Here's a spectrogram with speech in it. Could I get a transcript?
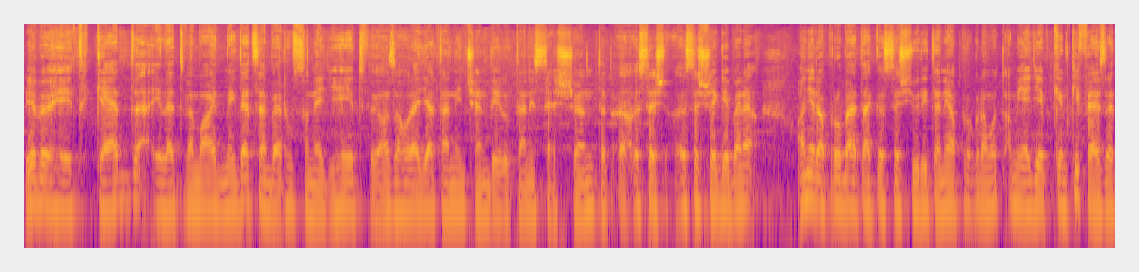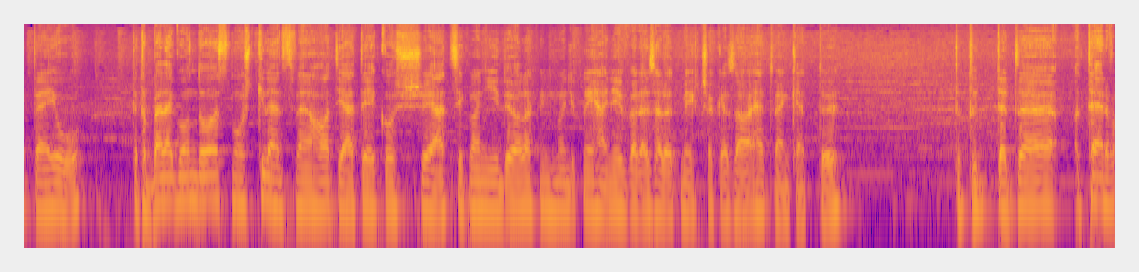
jövő hét kedd, illetve majd még december 21 hétfő az, ahol egyáltalán nincsen délutáni session, tehát összes, összességében annyira próbálták összesűríteni a programot, ami egyébként kifejezetten jó, tehát ha belegondolsz, most 96 játékos játszik annyi idő alatt, mint mondjuk néhány évvel ezelőtt még csak ez a 72. Tehát, tehát a terv,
